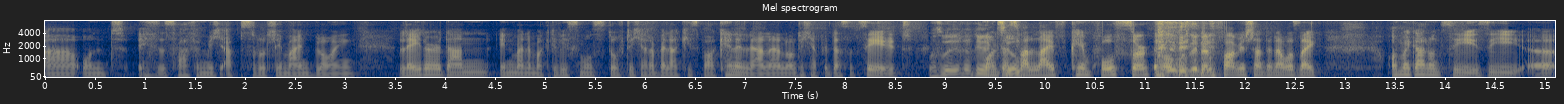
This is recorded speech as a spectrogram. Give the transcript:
uh, und es, es war für mich absolut mindblowing later dann in meinem Aktivismus durfte ich Arabella Kiesbauer kennenlernen und ich habe ihr das erzählt. Was war Ihre Reaktion? Und das war life came full circle, wo sie dann vor mir stand und I was like, oh my God, und sie, sie, uh,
